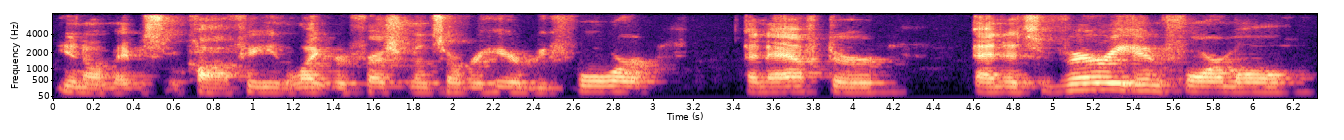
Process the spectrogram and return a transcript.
you know, maybe some coffee, light refreshments over here before and after and it's very informal.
